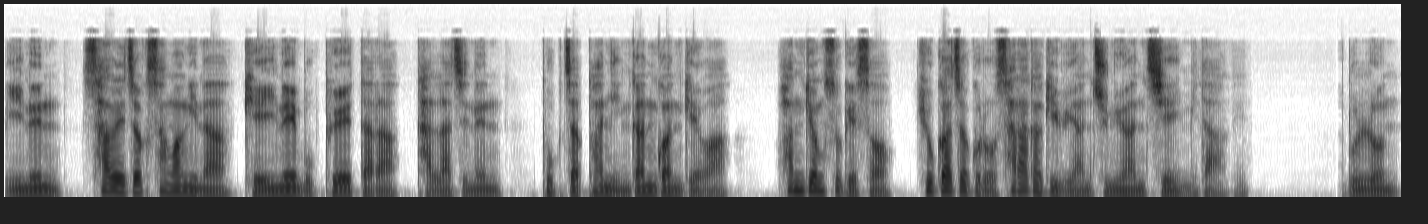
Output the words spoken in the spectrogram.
이는 사회적 상황이나 개인의 목표에 따라 달라지는 복잡한 인간관계와 환경 속에서 효과적으로 살아가기 위한 중요한 지혜입니다. 물론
